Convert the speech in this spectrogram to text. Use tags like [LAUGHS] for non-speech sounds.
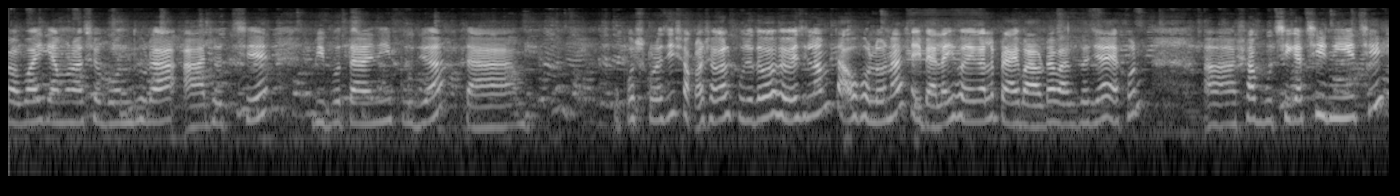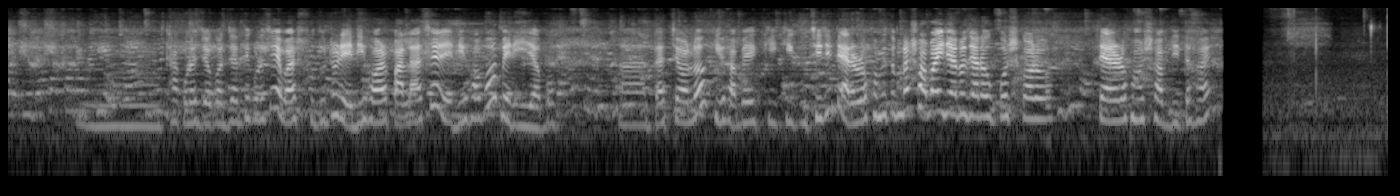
সবাই কেমন আছো বন্ধুরা? আজ হচ্ছে বিপতারিণী পূজা। তা উপোস করেছি, সকাল সকাল পুজো দেবো ভেবেছিলাম, তাও হলো না। সেই বেলাই হয়ে গেল, প্রায় বারোটা বাজতে যায় এখন। সব গুছিয়ে গাছি নিয়েছি। ঠাকুরের জগৎজাতি করেছি। এবার শুধু একটু রেডি হওয়ার পালা আছে রেডি হব, বেরিয়ে যাব। তা চলো, কীভাবে কি কি গুছিয়েছি? তেরো রকমই তোমরা সবাই জানো, যারা উপোস করো, তেরো রকমের সব দিতে হয়।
